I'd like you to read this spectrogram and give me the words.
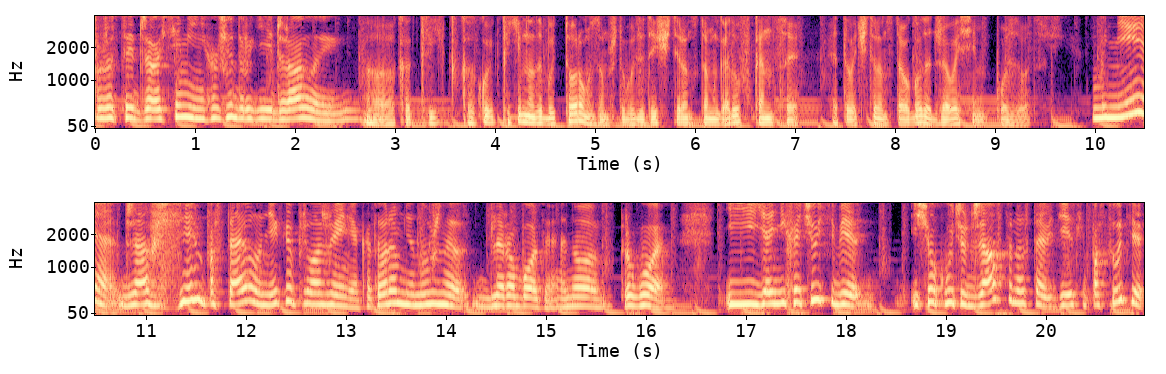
уже стоит Java 7, я не хочу другие Java. А, как, какой, каким надо быть тормозом, чтобы в 2014 году в конце этого 2014 года Java 7 пользоваться? Мне Java 7 поставило некое приложение, которое мне нужно для работы. Оно другое. И я не хочу себе еще кучу Java понаставить, если, по сути,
